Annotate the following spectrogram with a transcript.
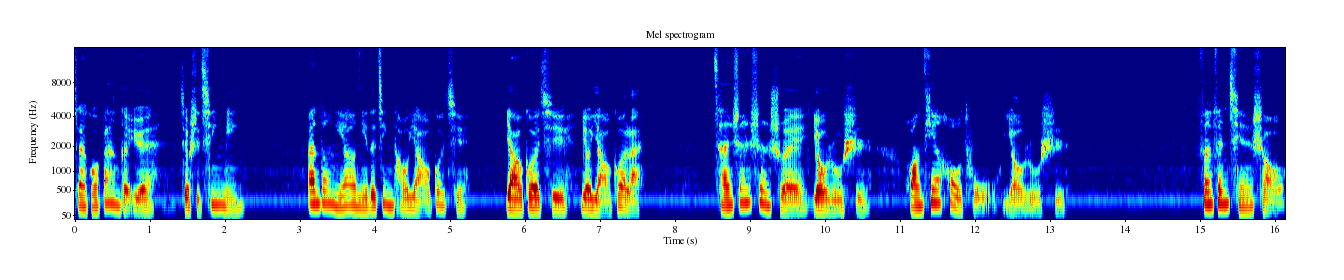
再过半个月就是清明，安东尼奥尼的镜头摇过去，摇过去又摇过来，残山剩水犹如是，黄天厚土犹如是，纷纷牵手，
